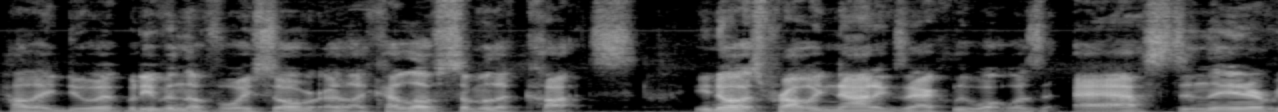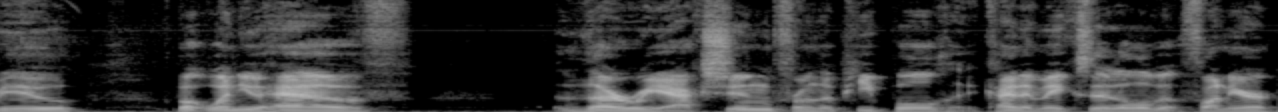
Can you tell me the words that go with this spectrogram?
how they do it, but even the voiceover, like I love some of the cuts. You know, it's probably not exactly what was asked in the interview, but when you have the reaction from the people, it kind of makes it a little bit funnier.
